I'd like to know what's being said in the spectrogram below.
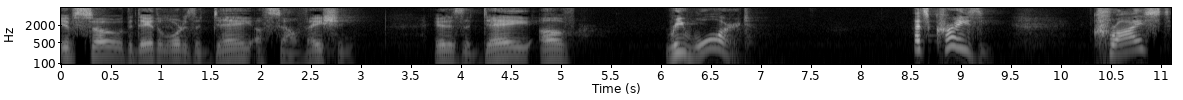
If so, the day of the Lord is a day of salvation. It is a day of reward. That's crazy. Christ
